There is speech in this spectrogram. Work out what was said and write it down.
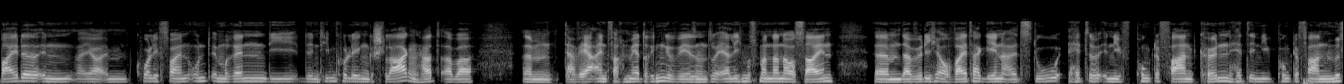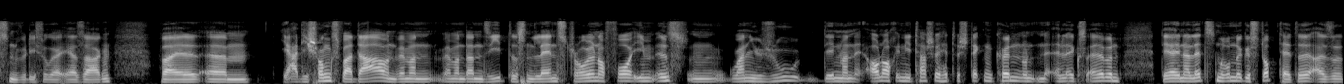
beide in, ja, im Qualifying und im Rennen die, den Teamkollegen geschlagen hat, aber ähm, da wäre einfach mehr drin gewesen. Und so ehrlich muss man dann auch sein. Ähm, da würde ich auch weitergehen als du. Hätte in die Punkte fahren können, hätte in die Punkte fahren müssen, würde ich sogar eher sagen. Weil ähm, ja, die Chance war da und wenn man, wenn man dann sieht, dass ein Lance Stroll noch vor ihm ist, ein Guan Yuju, den man auch noch in die Tasche hätte stecken können und ein Alex Albon, der in der letzten Runde gestoppt hätte, also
